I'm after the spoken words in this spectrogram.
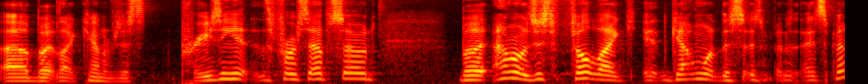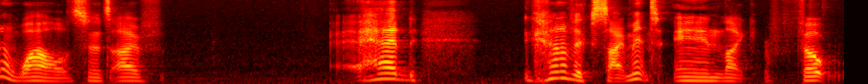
uh, but like kind of just praising it the first episode. But I don't know, it just felt like it got what this. It's been, it's been a while since I've had kind of excitement and like felt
